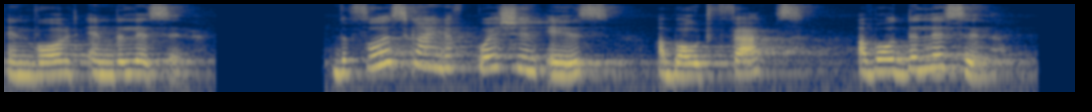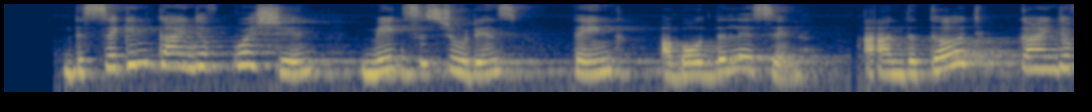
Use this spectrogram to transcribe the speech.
involved in the lesson. The first kind of question is about facts about the lesson. The second kind of question makes the students think about the lesson. And the third kind of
